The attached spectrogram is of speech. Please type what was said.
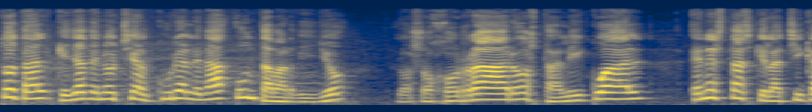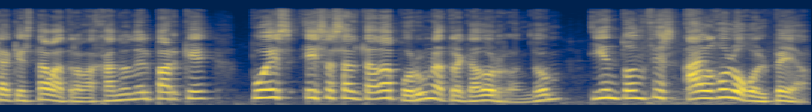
Total, que ya de noche al cura le da un tabardillo. Los ojos raros, tal y cual, en estas que la chica que estaba trabajando en el parque, pues es asaltada por un atracador random, y entonces algo lo golpea.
